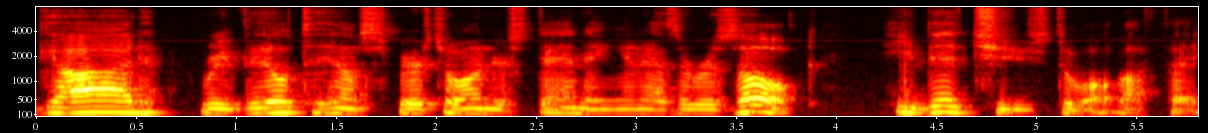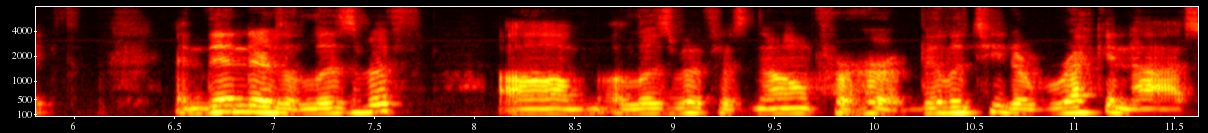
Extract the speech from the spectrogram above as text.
God revealed to him spiritual understanding, and as a result, he did choose to walk by faith. And then there's Elizabeth, um, Elizabeth is known for her ability to recognize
